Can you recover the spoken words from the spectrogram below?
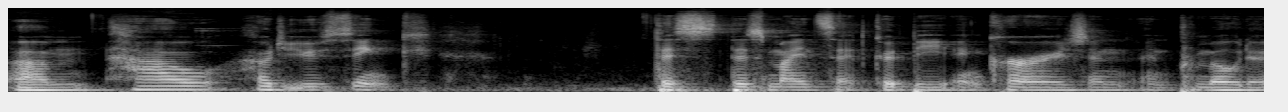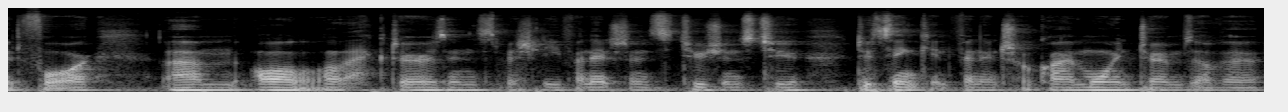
Um, how, how do you think this this mindset could be encouraged and, and promoted for um, all, all actors and especially financial institutions to to think in financial crime more in terms of a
